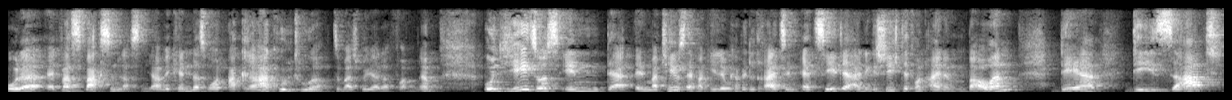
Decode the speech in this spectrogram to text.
oder etwas wachsen lassen. Ja, wir kennen das Wort Agrarkultur zum Beispiel ja davon. Ne? Und Jesus in der in Matthäus Evangelium Kapitel 13 erzählt er eine Geschichte von einem Bauern, der die Saat,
